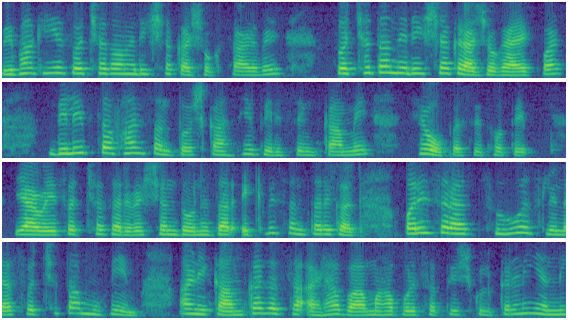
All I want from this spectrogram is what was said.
विभागीय स्वच्छता निरीक्षक अशोक साळवे स्वच्छता निरीक्षक राजू गायकवाड दिलीप चव्हाण संतोष कान्हे वीरसिंग कामे हे उपस्थित होते. यावेळी स्वच्छ सर्वेक्षण दोन हजार एकवीस अंतर्गत परिसरात सुरू असलेल्या स्वच्छता मोहीम आणि कामकाजाचा आढावा महापौर सतीश कुलकर्णी यांनी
